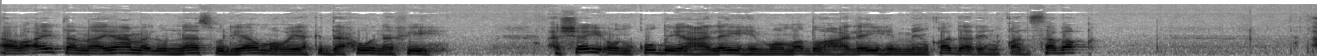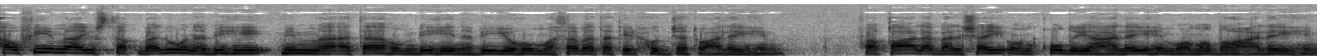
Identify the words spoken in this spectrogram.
أرأيت ما يعمل الناس اليوم ويكدحون فيه؟ أشيء قضي عليهم ومضى عليهم من قدر قد سبق؟ أو فيما يستقبلون به مما أتاهم به نبيهم وثبتت الحجة عليهم؟ فقال بل شيء قضي عليهم ومضى عليهم.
